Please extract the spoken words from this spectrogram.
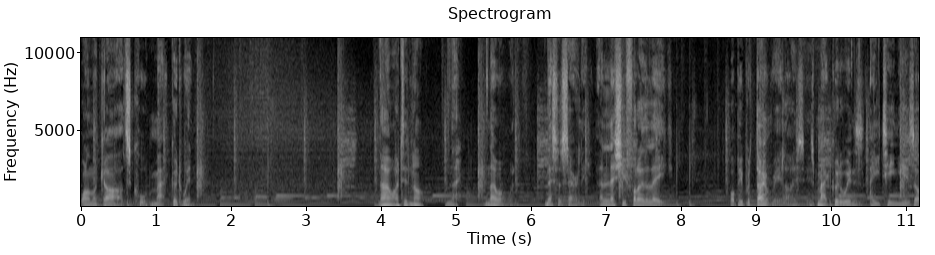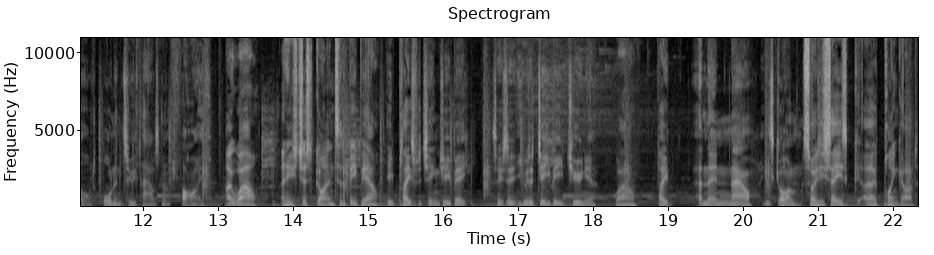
one of the guards called Matt Goodwin? No, I did not. No, no one would necessarily, unless you follow the league. What people don't realise is Matt Goodwin's 18 years old, born in 2005. Oh wow! And he's just got into the BBL. He plays for Team GB, so he's a, he was a GB junior. Wow. And then now he's gone. Sorry, did you say he's a uh, point guard?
